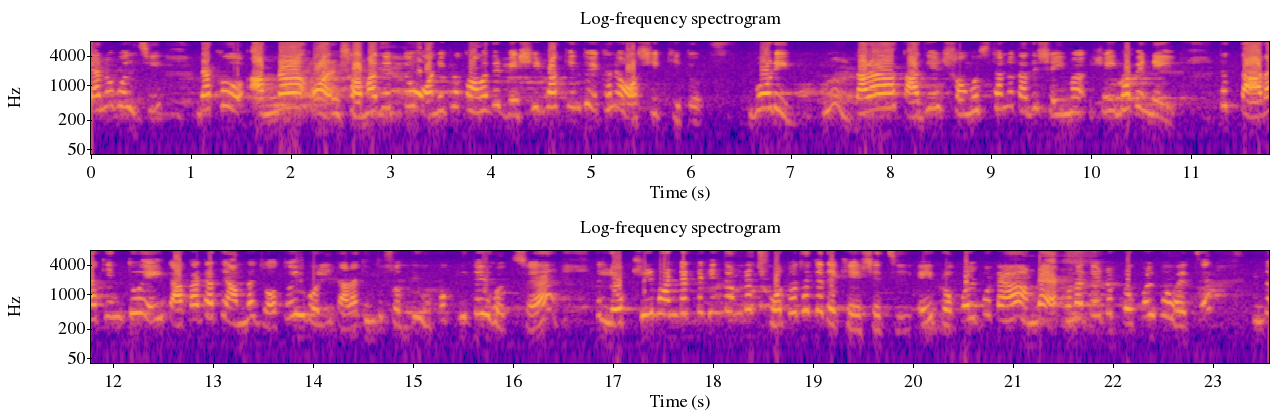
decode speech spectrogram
কেন বলছি? দেখো, আমরা সমাজের তো অনেক রকম, আমাদের বেশিরভাগ কিন্তু এখানে অশিক্ষিত, গরিব, হুম, তারা কাজের সংস্থানও তাদের সেই সেইভাবে নেই। তো তারা কিন্তু এই টাকাটাতে আমরা যতই বলি, তারা কিন্তু সত্যি উপকৃতই হচ্ছে হ্যাঁ? তো লক্ষ্মীর ভাণ্ডারটা কিন্তু আমরা ছোট থেকে দেখে এসেছি। এই প্রকল্পটা আমরা এখন হয়তো এটা প্রকল্প হয়েছে, কিন্তু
